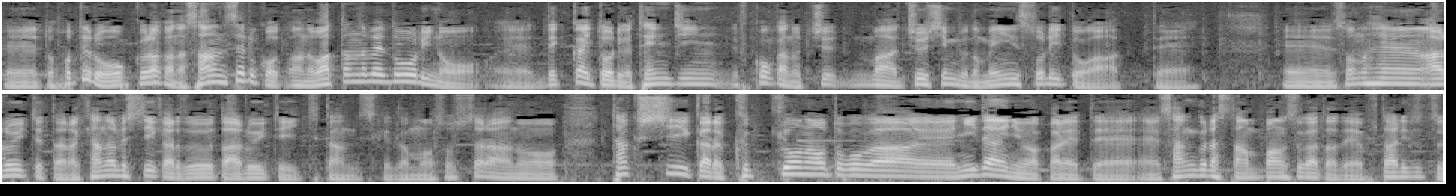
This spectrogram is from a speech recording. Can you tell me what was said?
えっ、と、ホテル大倉かな、サンセルコ、あの、渡辺通りの、えーでっかい通りが天神、福岡の中、まあ、中心部のメインストリートがあって、えーその辺歩いてたら、キャナルシティからずっと歩いて行ってたんですけども、そしたら、あの、タクシーから屈強な男が、え2台に分かれて、えーサングラス短パン姿で2人ずつ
